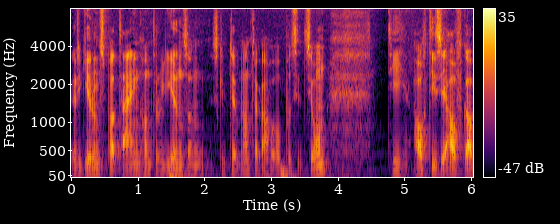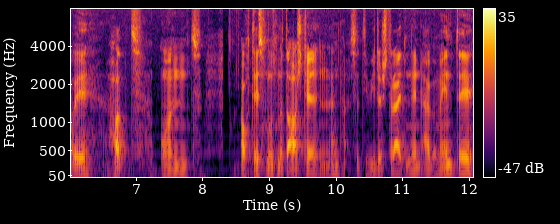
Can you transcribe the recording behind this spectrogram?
Regierungsparteien kontrollieren, sondern es gibt ja im Landtag auch eine Opposition, die auch diese Aufgabe hat und auch das muss man darstellen. Ne? Also die widerstreitenden Argumente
